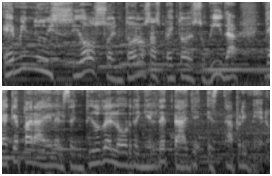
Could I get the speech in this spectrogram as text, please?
es minucioso en todos los aspectos de su vida, ya que para él el sentido del orden y el detalle está primero.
